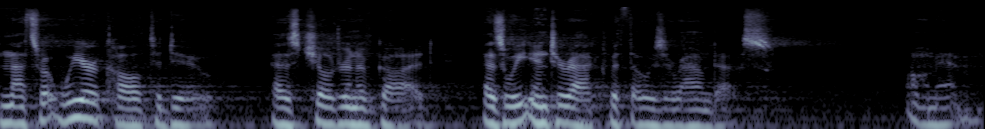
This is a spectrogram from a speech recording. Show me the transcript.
And that's what we are called to do as children of God as we interact with those around us. Amen.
